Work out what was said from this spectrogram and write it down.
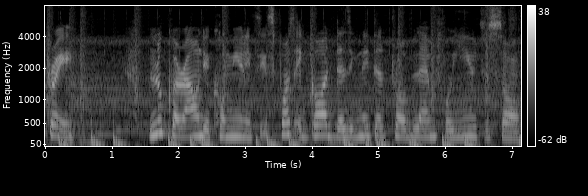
Pray. Look around your community, spot a God designated problem for you to solve.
